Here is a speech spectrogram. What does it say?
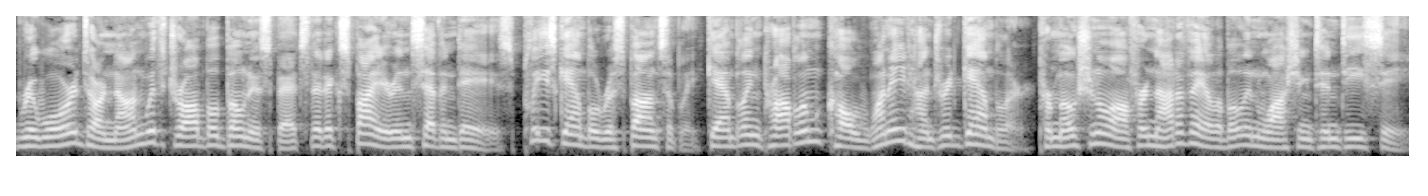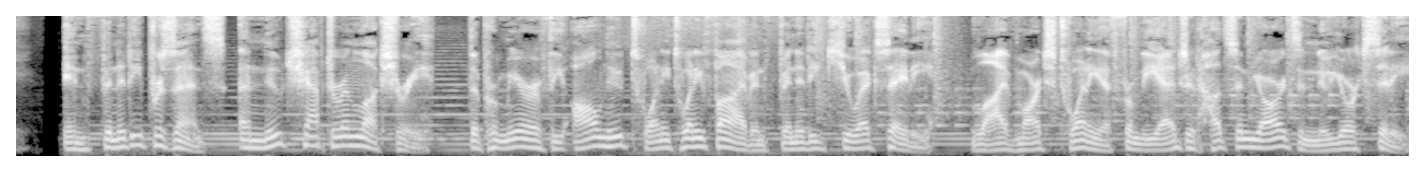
Rewards are non withdrawable bonus bets that expire in seven days. Please gamble responsibly. Gambling problem? Call 1 800 Gambler. Promotional offer not available in Washington, D.C. Infiniti presents a new chapter in luxury, the premiere of the all new 2025 Infiniti QX80, live March 20th from the edge at Hudson Yards in New York City,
